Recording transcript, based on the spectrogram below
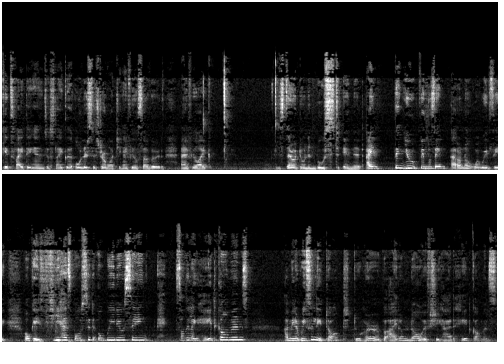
kids fighting and just like the older sister watching. I feel so good. And I feel like serotonin boost in it. I think you feel the same. I don't know what we'll see. Okay, he has posted a video saying something like hate comments. I mean, I recently talked to her, but I don't know if she had hate comments.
